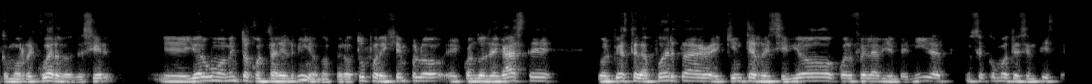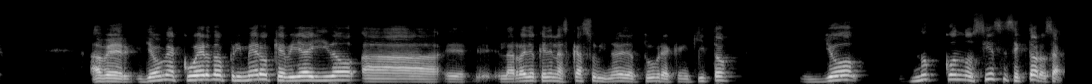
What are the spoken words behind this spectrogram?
como recuerdo? Es decir, eh, yo algún momento contaré el mío, ¿no? Pero tú, por ejemplo, eh, cuando llegaste, golpeaste la puerta, eh, ¿quién te recibió? ¿Cuál fue la bienvenida? No sé cómo te sentiste. A ver, yo me acuerdo primero que había ido a la radio que hay en las casas 9 de octubre, acá en Quito. Yo no conocí ese sector, o sea,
